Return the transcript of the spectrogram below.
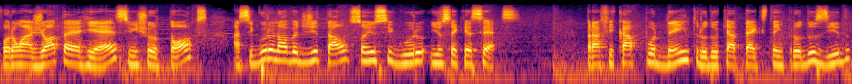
foram a JRS, o InsurTalks, a Seguro Nova Digital, Sonho Seguro e o CQCS. Para ficar por dentro do que a Tex tem produzido,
